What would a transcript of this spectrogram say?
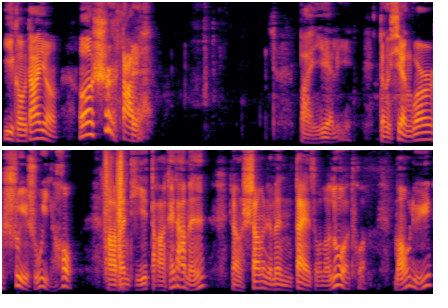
一口答应：“呃，是大人。”半夜里，等县官睡熟以后，阿凡提打开大门，让商人们带走了骆驼、毛驴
